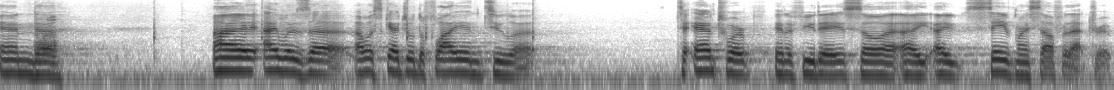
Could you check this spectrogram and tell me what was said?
And uh, I I was uh, I was scheduled to fly into uh, to Antwerp in a few days, so I, I saved myself for that trip.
